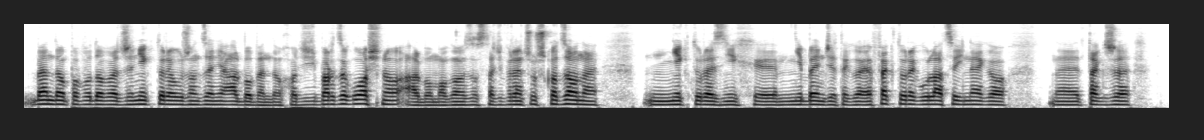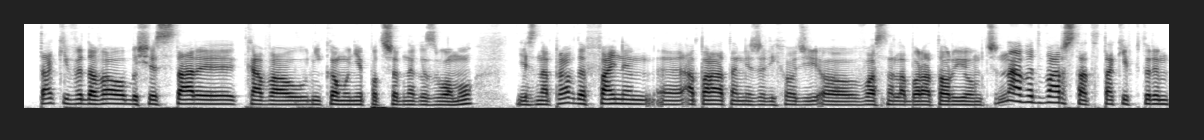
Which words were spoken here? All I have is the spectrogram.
będą powodować, że niektóre urządzenia albo będą chodzić bardzo głośno, albo mogą zostać wręcz uszkodzone. Niektóre z nich e, nie będzie tego efektu regulacyjnego, e, także taki wydawałoby się stary kawał nikomu niepotrzebnego złomu. Jest naprawdę fajnym e, aparatem, jeżeli chodzi o własne laboratorium, czy nawet warsztat, taki, w którym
